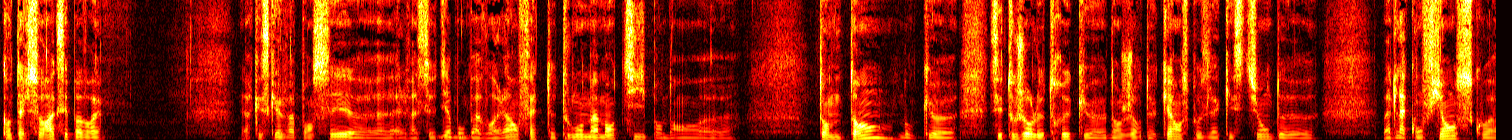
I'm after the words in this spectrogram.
quand elle saura que c'est pas vrai? Qu'est-ce qu'elle va penser euh, Elle va se dire bon bah voilà, en fait, tout le monde m'a menti pendant euh, tant de temps. Donc euh, c'est toujours le truc dans ce genre de cas, on se pose la question de bah, de la confiance, quoi.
